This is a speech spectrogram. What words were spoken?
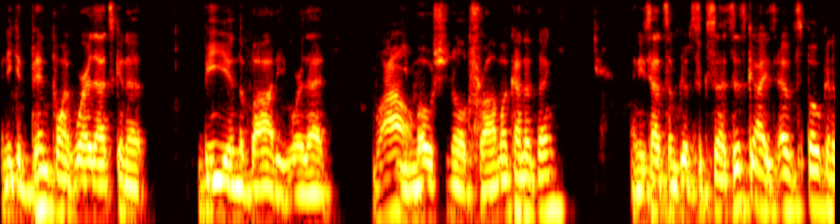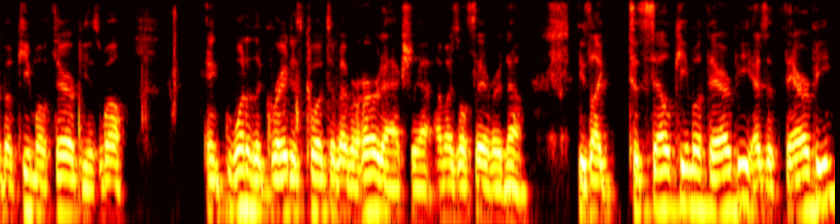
and he can pinpoint where that's going to be in the body, where that wow. emotional trauma kind of thing. And he's had some good success. This guy is outspoken about chemotherapy as well. And one of the greatest quotes I've ever heard, actually, I, I might as well say it right now. He's like, to sell chemotherapy as a therapy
